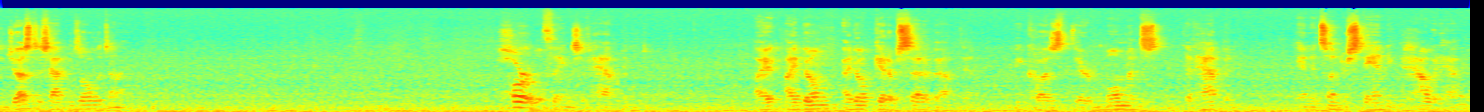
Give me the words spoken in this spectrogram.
Injustice happens all the time. Horrible things have happened. I, I, don't, I don't get upset about them because they're moments that happen and it's understanding how it happened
